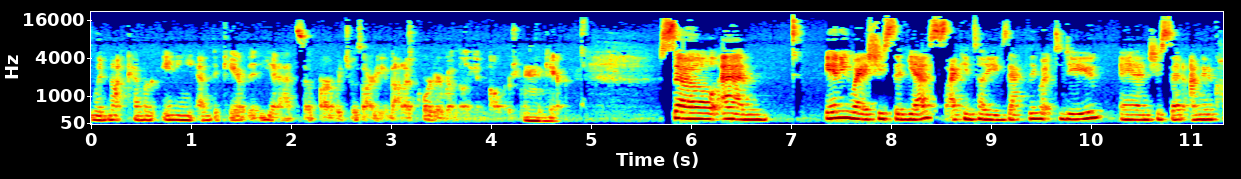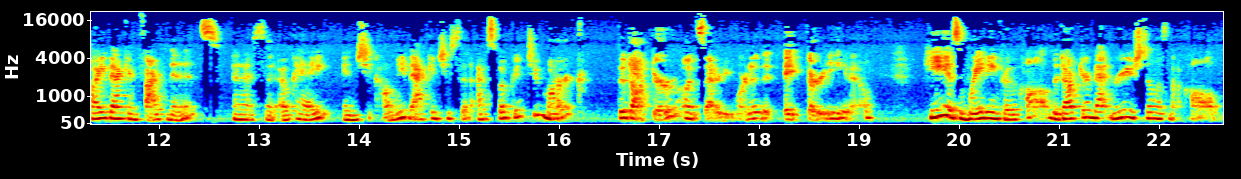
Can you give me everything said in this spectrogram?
would not cover any of the care that he had had so far, which was already about a quarter of a million dollars worth mm. of care. So, um, anyway, she said, yes, I can tell you exactly what to do. And she said, I'm going to call you back in five minutes. And I said, okay. And she called me back and she said, I've spoken to Mark, the doctor, on Saturday morning at 8.30, you know. He is waiting for the call. The doctor in Baton Rouge still has not called.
